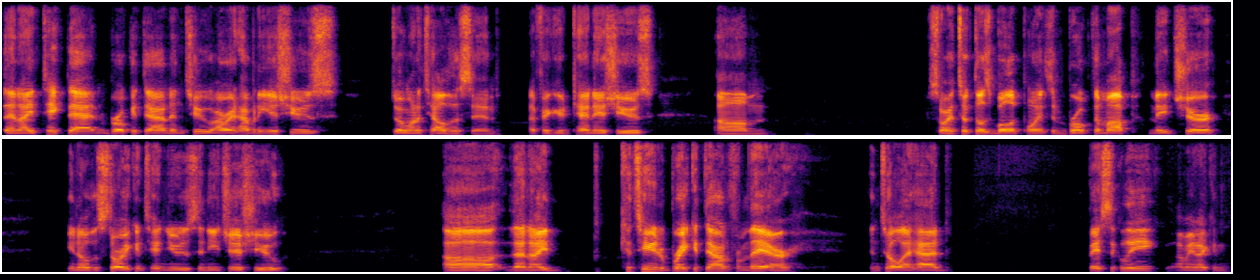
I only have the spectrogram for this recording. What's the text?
Then I take that and broke it down into all right. How many issues do I want to tell this in? I figured ten issues. Um, so I took those bullet points and broke them up, made sure, you know, the story continues in each issue. Uh, then I continue to break it down from there until I had basically, I mean, I can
